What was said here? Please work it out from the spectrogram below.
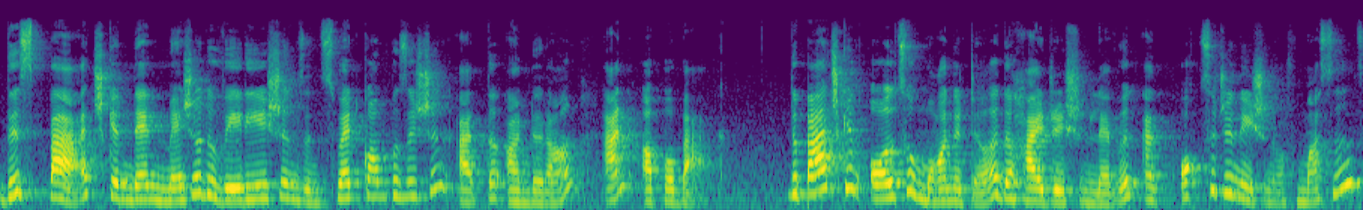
This patch can then measure the variations in sweat composition at the underarm and upper back. The patch can also monitor the hydration level and oxygenation of muscles,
